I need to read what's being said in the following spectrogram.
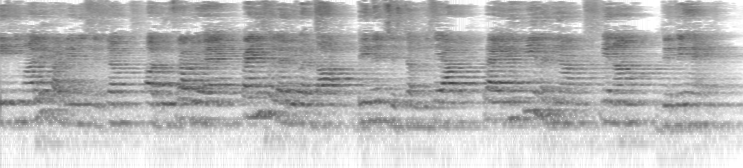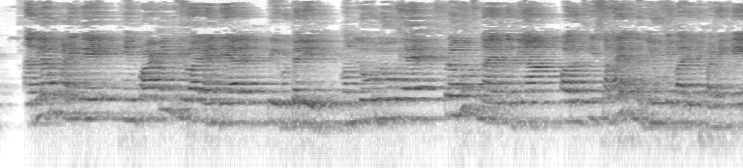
एक हिमालय का ड्रेनेज सिस्टम और दूसरा जो है पेनिसुलर रिवर का ड्रेनेज सिस्टम जिसे आप प्रायद्वीपीय नदियाँ के नाम देते हैं। अगला हम पढ़ेंगे, important river and their tributaries हम लोग है, प्रमुख नायक नदियाँ, और उनकी सहायक नदियों के बारे में पढ़ेंगे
